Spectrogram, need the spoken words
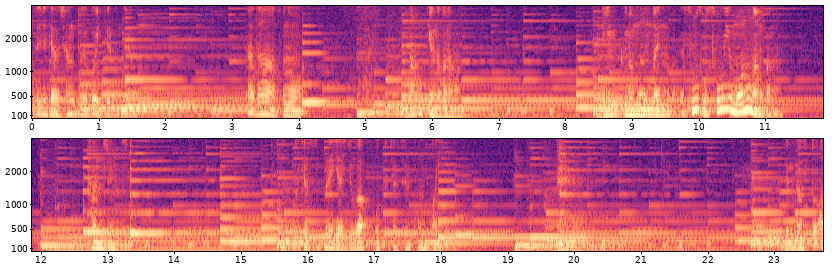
RSS 自体はちゃんと動いてるんだよ。ただそのなんていうのかな。リンクの問題なのか。そもそもそういうものなのかな。単純に。ポッドキャストプレイヤー Your Podcast Companion うん。でもラストアッ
